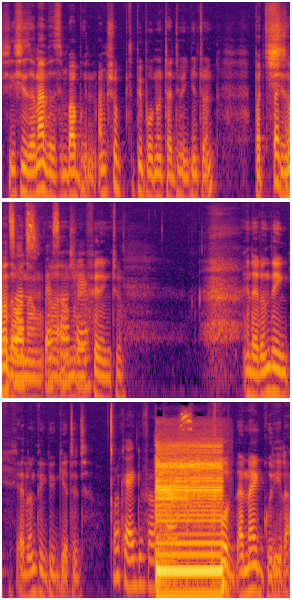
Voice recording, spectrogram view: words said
She, she's another Zimbabwean. I'm sure people know Thandiwe Newton, but, But she's not the not- one I'm, uh, I'm referring to. And I don't think I don't think you get it. Okay, I give up. It's called Anai Gurira.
